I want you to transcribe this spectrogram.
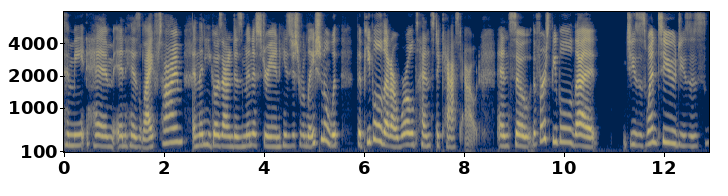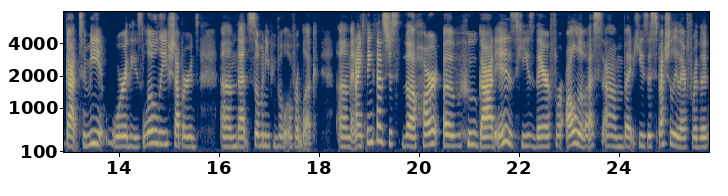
to meet him in his lifetime and then he goes out and does ministry and he's just relational with the people that our world tends to cast out. And so the first people that jesus went to jesus got to meet were these lowly shepherds um, that so many people overlook um, and I think that's just the heart of who God is. He's there for all of us, um, but He's especially there for the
